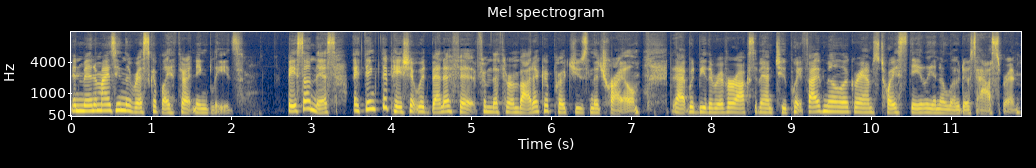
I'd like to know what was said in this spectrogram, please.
and minimizing the risk of life threatening bleeds. Based on this, I think the patient would benefit from the thrombotic approach used in the trial. That would be the rivaroxaban 2.5 milligrams twice daily and a low dose aspirin.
